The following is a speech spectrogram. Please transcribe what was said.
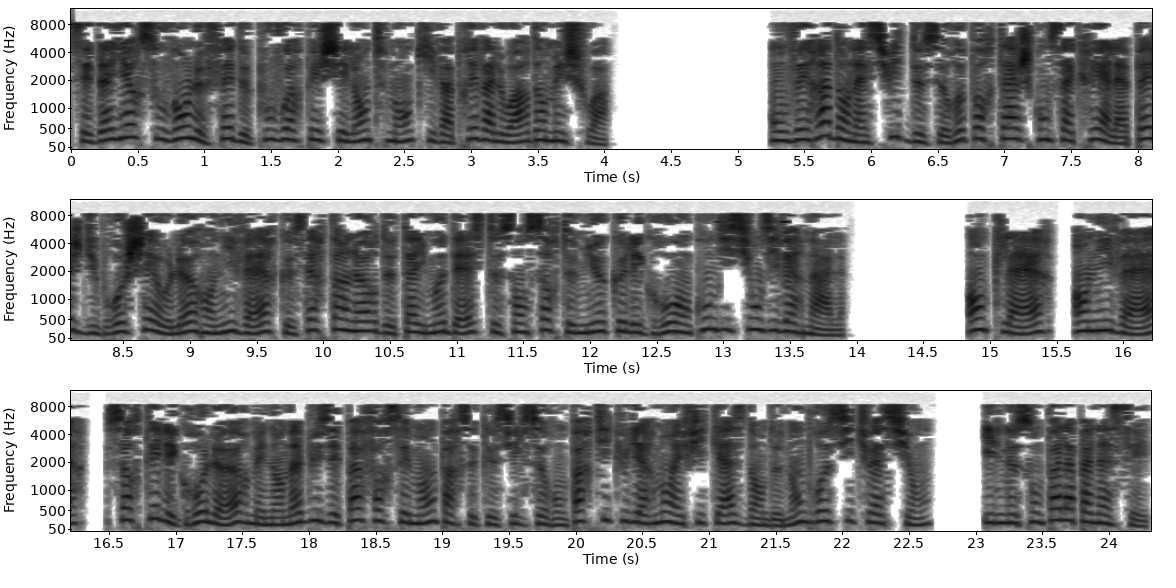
C'est d'ailleurs souvent le fait de pouvoir pêcher lentement qui va prévaloir dans mes choix. On verra dans la suite de ce reportage consacré à la pêche du brochet au leurre en hiver que certains leurres de taille modeste s'en sortent mieux que les gros en conditions hivernales. En clair, en hiver, sortez les gros mais n'en abusez pas forcément parce que s'ils seront particulièrement efficaces dans de nombreuses situations, ils ne sont pas la panacée.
